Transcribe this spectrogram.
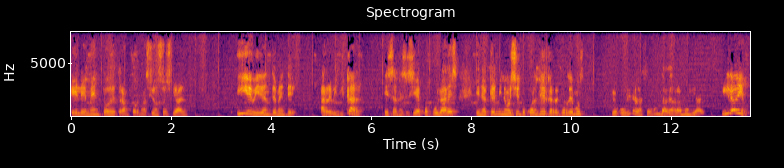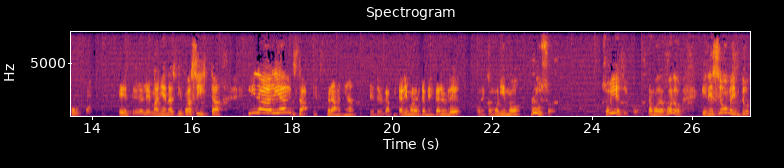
elemento de transformación social y evidentemente a reivindicar esas necesidades populares en aquel 1943 que recordemos que ocurriera la Segunda Guerra Mundial y la disputa entre la Alemania nazifascista y la alianza extraña entre el capitalismo norteamericano con el comunismo ruso, soviético. ¿Estamos de acuerdo? En ese momento,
